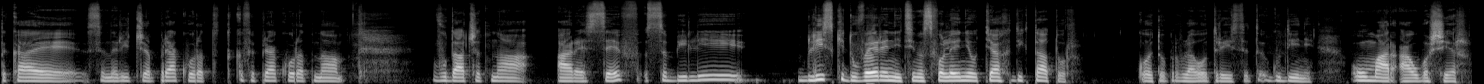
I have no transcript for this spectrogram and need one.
така е, се нарича прякорът, такъв е прякорът на водачът на РСФ, са били близки довереници на сваления от тях диктатор, който е управлявал 30 години. Омар Албашир.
